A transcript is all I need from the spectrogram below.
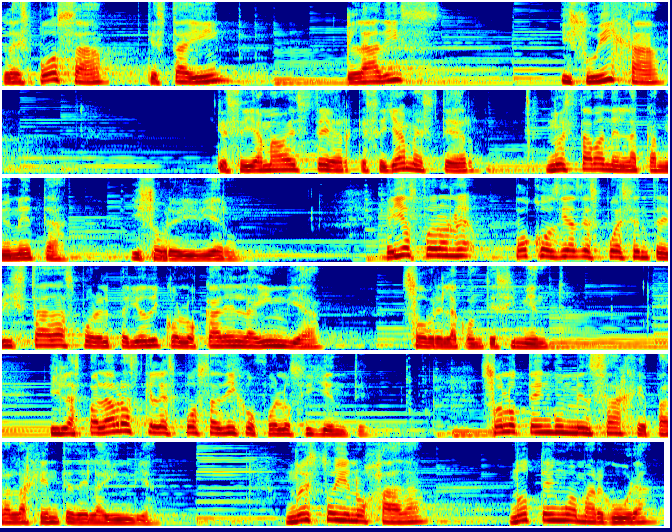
La esposa que está ahí, Gladys, y su hija que se llamaba Esther, que se llama Esther, no estaban en la camioneta y sobrevivieron. Ellas fueron eh, pocos días después entrevistadas por el periódico local en la India sobre el acontecimiento. Y las palabras que la esposa dijo fue lo siguiente, solo tengo un mensaje para la gente de la India. No estoy enojada, no tengo amargura,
